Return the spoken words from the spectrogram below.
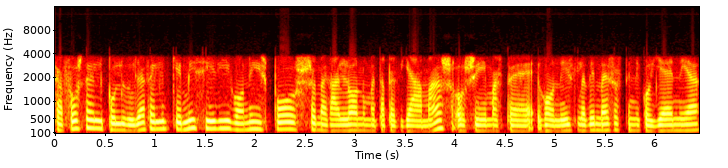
Σαφώς θέλει πολλή δουλειά. Θέλει και εμείς οι ίδιοι οι γονείς πώς μεγαλώνουμε τα παιδιά μας, όσοι είμαστε γονείς, δηλαδή μέσα στην οικογένεια,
